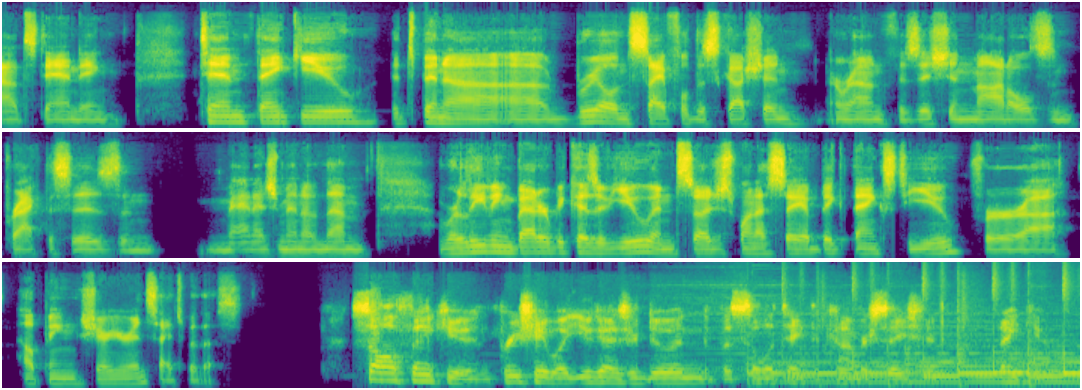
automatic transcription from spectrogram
Outstanding. Tim, thank you. It's been a, a, real insightful discussion around physician models and practices and management of them. We're leaving better because of you. And so I just want to say a big thanks to you for uh, helping share your insights with us. Saul, thank you. Appreciate what you guys are doing to facilitate the conversation. Thank you.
